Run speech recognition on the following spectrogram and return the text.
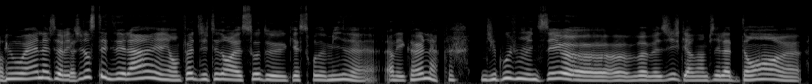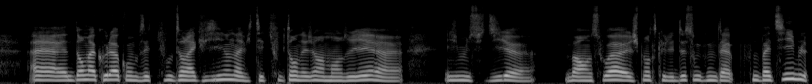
Ouais, là, j'avais toujours cette idée-là. Et en fait, j'étais dans l'assaut de gastronomie euh, à l'école. Du coup, je me disais, euh, bah, vas-y, je garde un pied là-dedans. Euh, dans ma coloc, on faisait tout le temps la cuisine, on invitait tout le temps des gens à manger. et je me suis dit, bah, en soi, je pense que les deux sont compatibles.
